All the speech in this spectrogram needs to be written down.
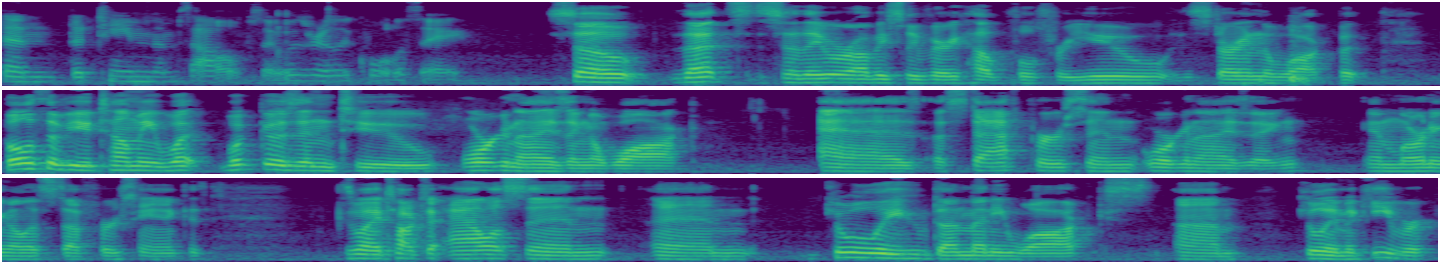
than the team themselves it was really cool to see So that's so they were obviously very helpful for you in starting the walk. But both of you, tell me what what goes into organizing a walk as a staff person organizing and learning all this stuff firsthand. Because because when I talked to Allison and Julie, who've done many walks, um, Julie McKeever,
